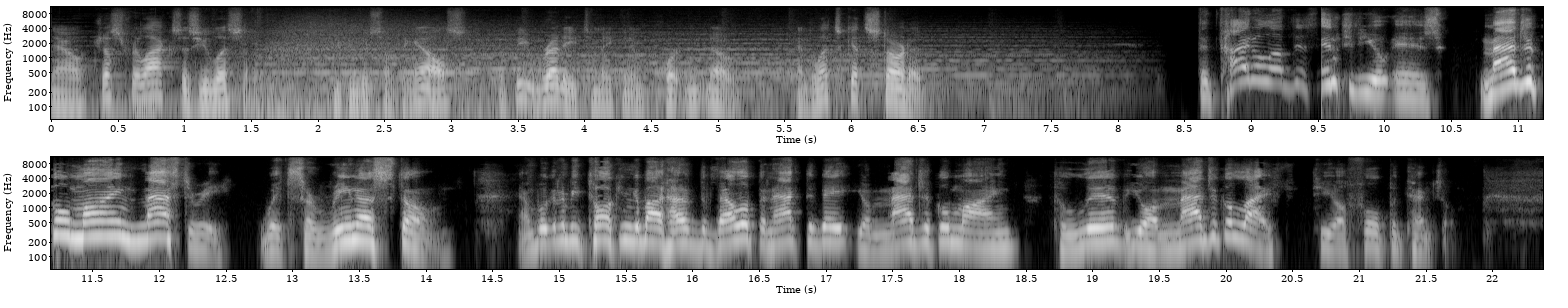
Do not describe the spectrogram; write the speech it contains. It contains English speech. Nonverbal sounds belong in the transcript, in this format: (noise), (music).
Now, just relax as you listen. You can do something else, but be ready to make an important note. And let's get started. The title of this interview is Magical Mind Mastery with Serena Stone. And we're going to be talking about how to develop and activate your magical mind to live your magical life to your full potential.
